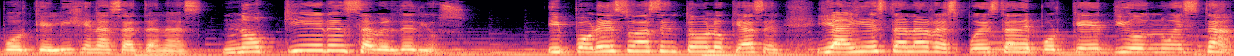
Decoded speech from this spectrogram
Porque eligen a Satanás. No quieren saber de Dios. Y por eso hacen todo lo que hacen. Y ahí está la respuesta de por qué Dios no está.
